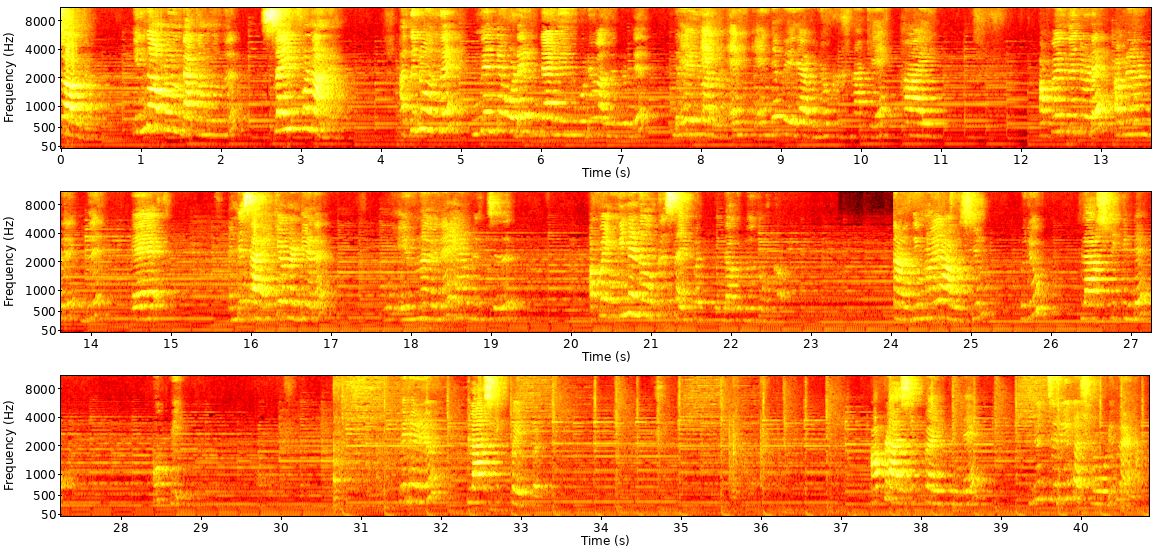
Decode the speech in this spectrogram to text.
സ്വാഗതം ഇന്ന് നമ്മൾ ഉണ്ടാക്കാൻ പോകുന്നത് സൈഫൺ ആണ് അതിനു മുന്നേ ഇന്ന് എന്റെ കൂടെ എന്റെ അനിയനും കൂടി വന്നിട്ടുണ്ട്. എന്റെ പേര് അഭിനവ് കൃഷ്ണ കെ. ഹായ് അപ്പൊ ഇന്ന് എന്റെ കൂടെ അഭിനവുണ്ട്. ഇത് എന്നെ സഹായിക്കാൻ വേണ്ടിയാണ് ഇന്ന് അവനെ ഞാൻ വിളിച്ചത്. അപ്പൊ എങ്ങനെയാണ് നമുക്ക് സൈഫൺ ഉണ്ടാക്കുന്നത് നോക്കാം. ആദ്യമായ ആവശ്യം ഒരു പ്ലാസ്റ്റിക്കിന്റെ പൈപ്പിന്റെ ഒരു ചെറിയ കഷ്ണം കൂടി വേണം.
